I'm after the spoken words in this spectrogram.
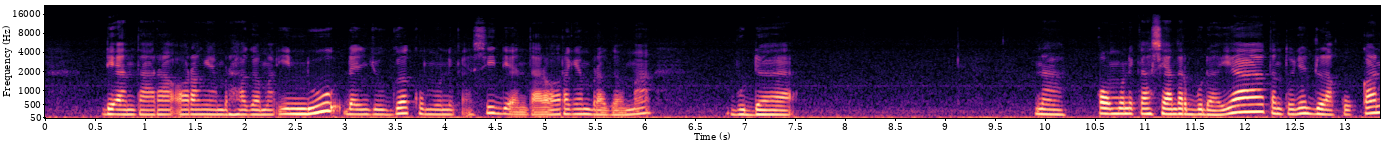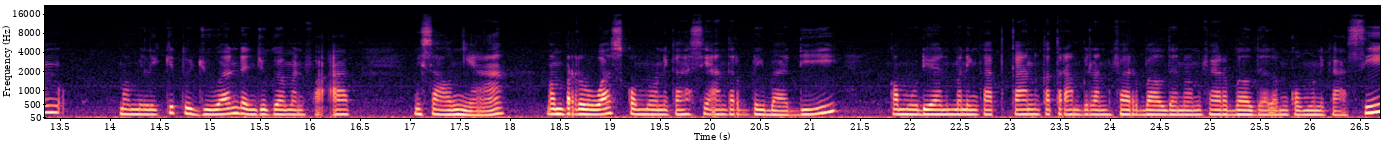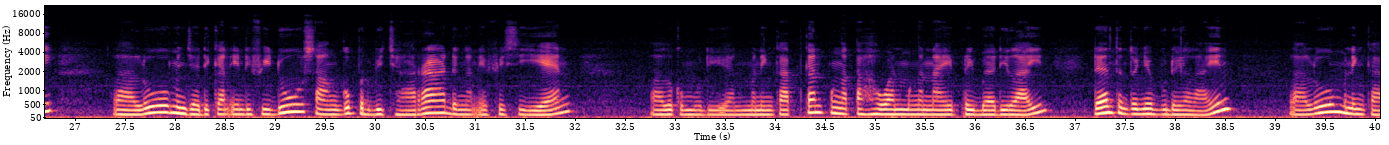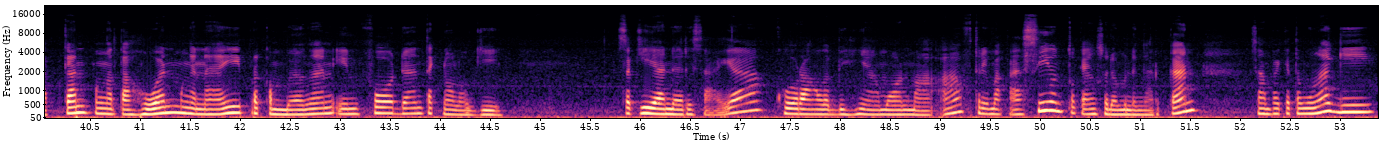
di antara orang yang beragama Hindu dan juga komunikasi di antara orang yang beragama Buddha. Nah, komunikasi antar budaya tentunya dilakukan memiliki tujuan dan juga manfaat. Misalnya, memperluas komunikasi antar pribadi, kemudian meningkatkan keterampilan verbal dan nonverbal dalam komunikasi, lalu menjadikan individu sanggup berbicara dengan efisien, lalu kemudian meningkatkan pengetahuan mengenai pribadi lain dan tentunya budaya lain, lalu meningkatkan pengetahuan mengenai perkembangan info dan teknologi. Sekian dari saya, kurang lebihnya mohon maaf. Terima kasih untuk yang sudah mendengarkan. Sampai ketemu lagi.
